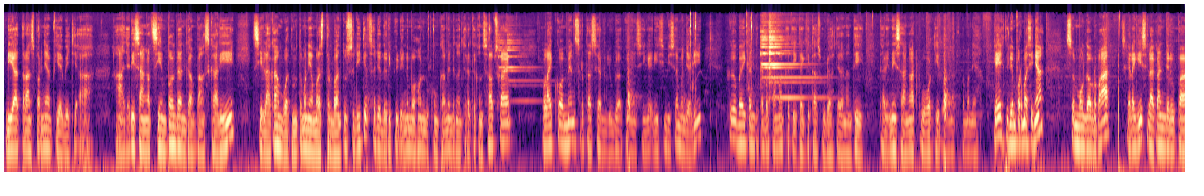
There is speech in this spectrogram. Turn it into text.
dia transfernya via BCA Nah, jadi sangat simple dan gampang sekali. Silakan buat teman-teman yang merasa terbantu sedikit saja dari video ini mohon dukung kami dengan cara tekan subscribe, like, comment serta share juga video ini sehingga ini bisa menjadi kebaikan kita bersama ketika kita sudah tidak nanti. Dan ini sangat worth it banget teman ya. Oke itu dia informasinya. Semoga bermanfaat. Sekali lagi silahkan jangan lupa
